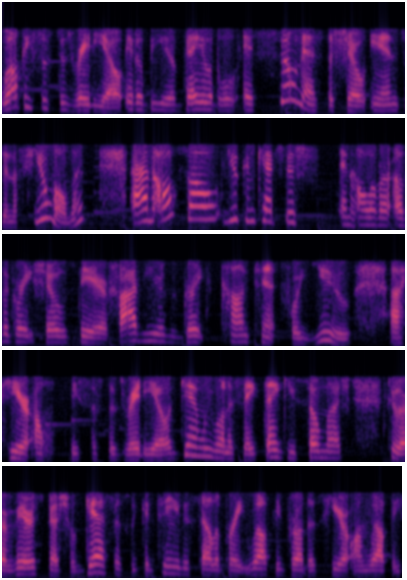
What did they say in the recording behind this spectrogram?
Wealthy Sistas Radio. It'll be available as soon as the show ends in a few moments. And also, you can catch this and all of our other great shows there. Five years of great content for you uh, here on Wealthy Sistas Radio. Again, we want to say thank you so much to our very special guests as we continue to celebrate Wealthy Brothers here on Wealthy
